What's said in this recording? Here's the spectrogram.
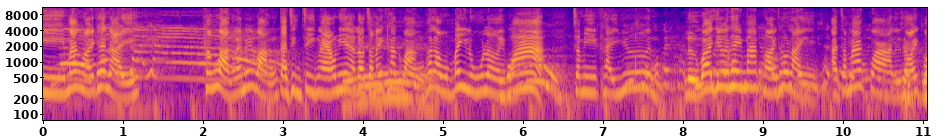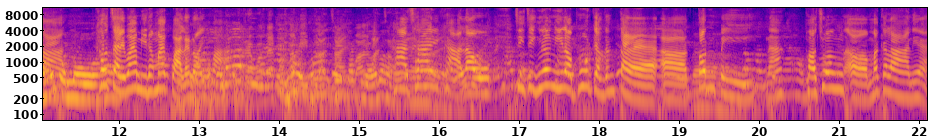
มีมากน้อยแค่ไหน ทั้งหวังและไม่หวังแต่จริง ๆ แล้วเนี่ยเราจะไม่คาดหวังเพราะเราไม่รู้เลยว่าจะมีใครยื่น หรือว่ายื่นให้มากน้อยเท่าไหร่ อาจจะมากกว่าหรือน้อยกว่า เข้าใจว่ามีทั้งมากกว่าและน้อยกว่าแสดงว่าแม่ปุ้ยก็มีเผื่อใจว่าอาจจะค่ะใช่ค่ะเราจริง ๆ เรื่องนี้เราพูดกันตั้งแต่เอ่อต้นปีนะพอช่วงเอ่อมกราเนี่ย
